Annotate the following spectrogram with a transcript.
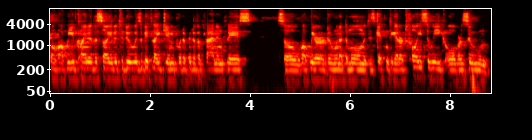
so what we've kind of decided to do is a bit like Jim put a bit of a plan in place. So what we are doing at the moment is getting together twice a week over Zoom,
